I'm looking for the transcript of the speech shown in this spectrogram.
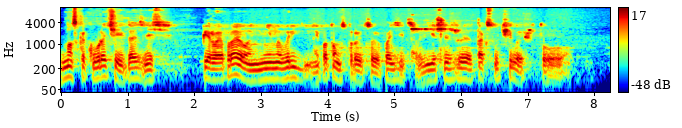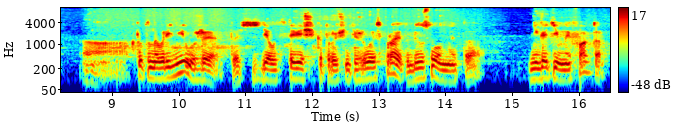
У нас, как у врачей, да, здесь первое правило – не навреди, и потом строить свою позицию. Если же так случилось, что а, кто-то навредил уже, то есть сделал какие-то вещи, которые очень тяжело исправить, то, безусловно, это негативный фактор –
